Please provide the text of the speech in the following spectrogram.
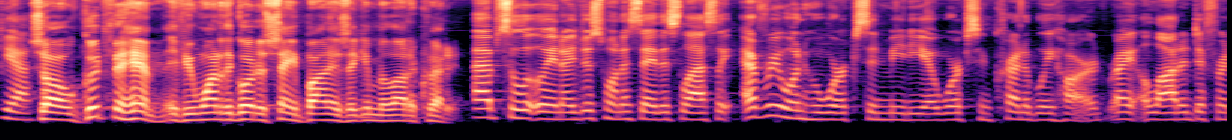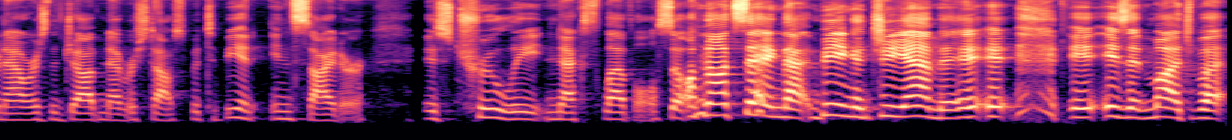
Yeah. So good for him. If he wanted to go to St. Bonnie's, I give him a lot of credit. Absolutely. And I just want to say this lastly: everyone who works in media works incredibly hard, right? A lot of different hours. The job never stops. But to be an insider is truly next level. So I'm not saying that being a GM it, it, it isn't much, but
